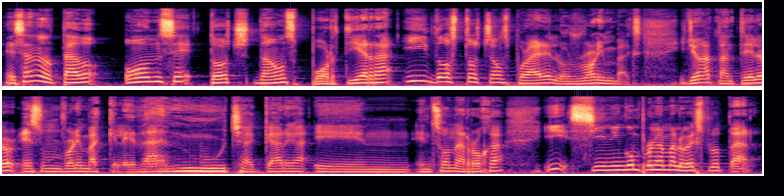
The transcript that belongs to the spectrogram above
Les han anotado 11 touchdowns por tierra y 2 touchdowns por aire los running backs. Y Jonathan Taylor es un running back que le da mucha carga en, zona roja y sin ningún problema lo va a explotar.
